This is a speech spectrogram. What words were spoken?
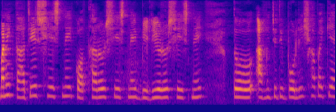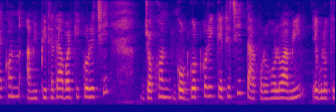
মানে কাজের শেষ নেই, কথারও শেষ নেই, ভিডিওরও শেষ নেই। তো আমি যদি বলি সবাইকে এখন আমি পিঠাটা আবার কি করেছি? যখন গোট গোট করে কেটেছি, তারপরে হলো আমি এগুলোকে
